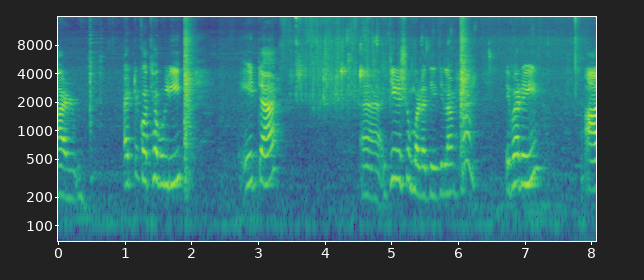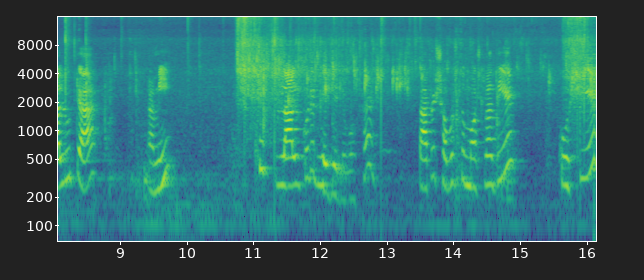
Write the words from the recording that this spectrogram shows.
আর একটা কথা বলি, এটা জিরে সোমবারটা দিয়ে দিলাম হ্যাঁ? এবার এই আলুটা আমি খুব লাল করে ভেজে নেব হ্যাঁ? তারপরে সমস্ত মশলা দিয়ে কষিয়ে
